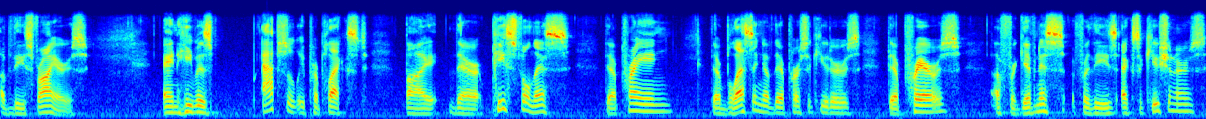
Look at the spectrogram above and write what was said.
of these friars. And he was absolutely perplexed by their peacefulness their praying their blessing of their persecutors their prayers of forgiveness for these executioners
